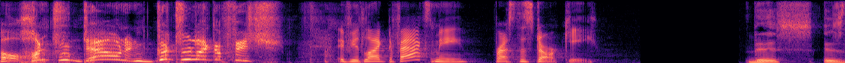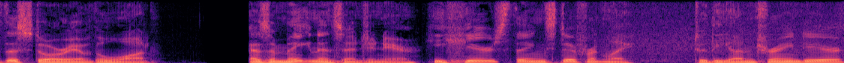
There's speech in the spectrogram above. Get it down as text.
I'll hunt you down and gut you like a fish. If you'd like to fax me, press the star key. This is the story of the one. As a maintenance engineer, he hears things differently. To the untrained ear,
